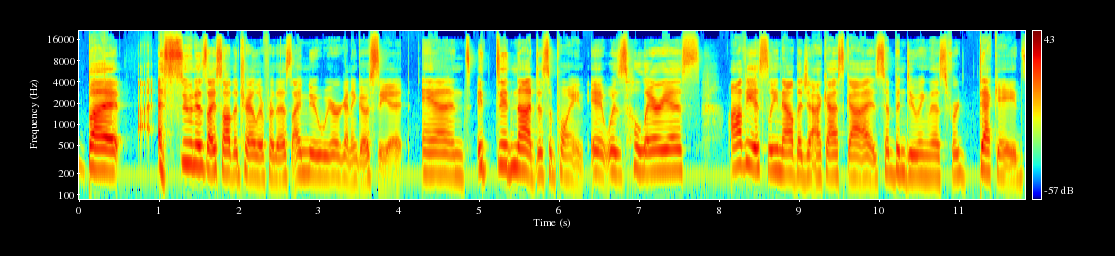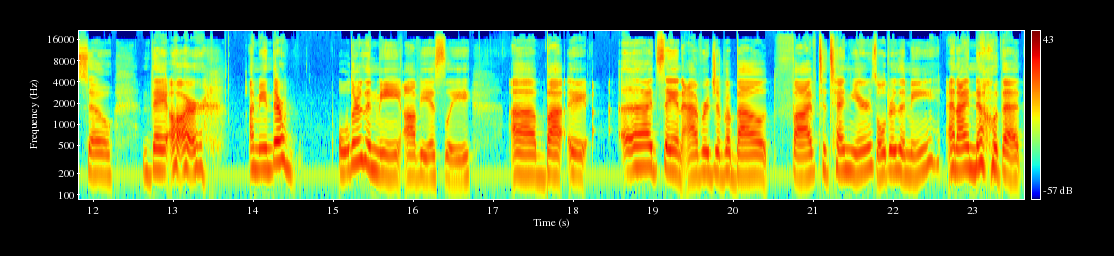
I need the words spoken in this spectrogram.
But as soon as I saw the trailer for this, I knew we were going to go see it. And it did not disappoint. It was hilarious obviously now the Jackass guys have been doing this for decades, so they are, I mean, they're older than me, obviously, uh, but a, I'd say an average of about five to 10 years older than me. And I know that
